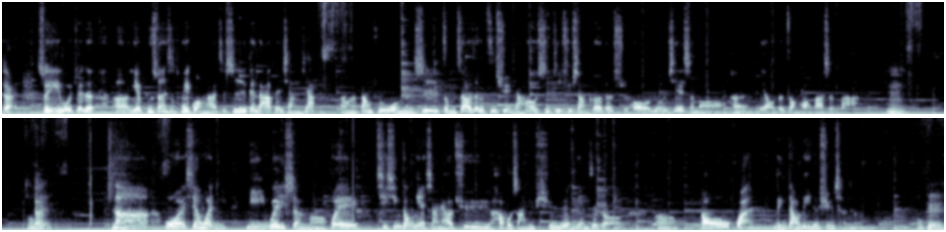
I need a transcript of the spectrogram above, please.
对，所以我觉得呃也不算是推广啦，只是跟大家分享一下，嗯，当初我们是怎么知道这个资讯，然后实际去上课的时候有一些什么很妙的状况发生吧。嗯，OK，那我先问你。你为什么会起心动念想要去哈佛商业学院念这个呃高管领导力的学程呢？OK，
